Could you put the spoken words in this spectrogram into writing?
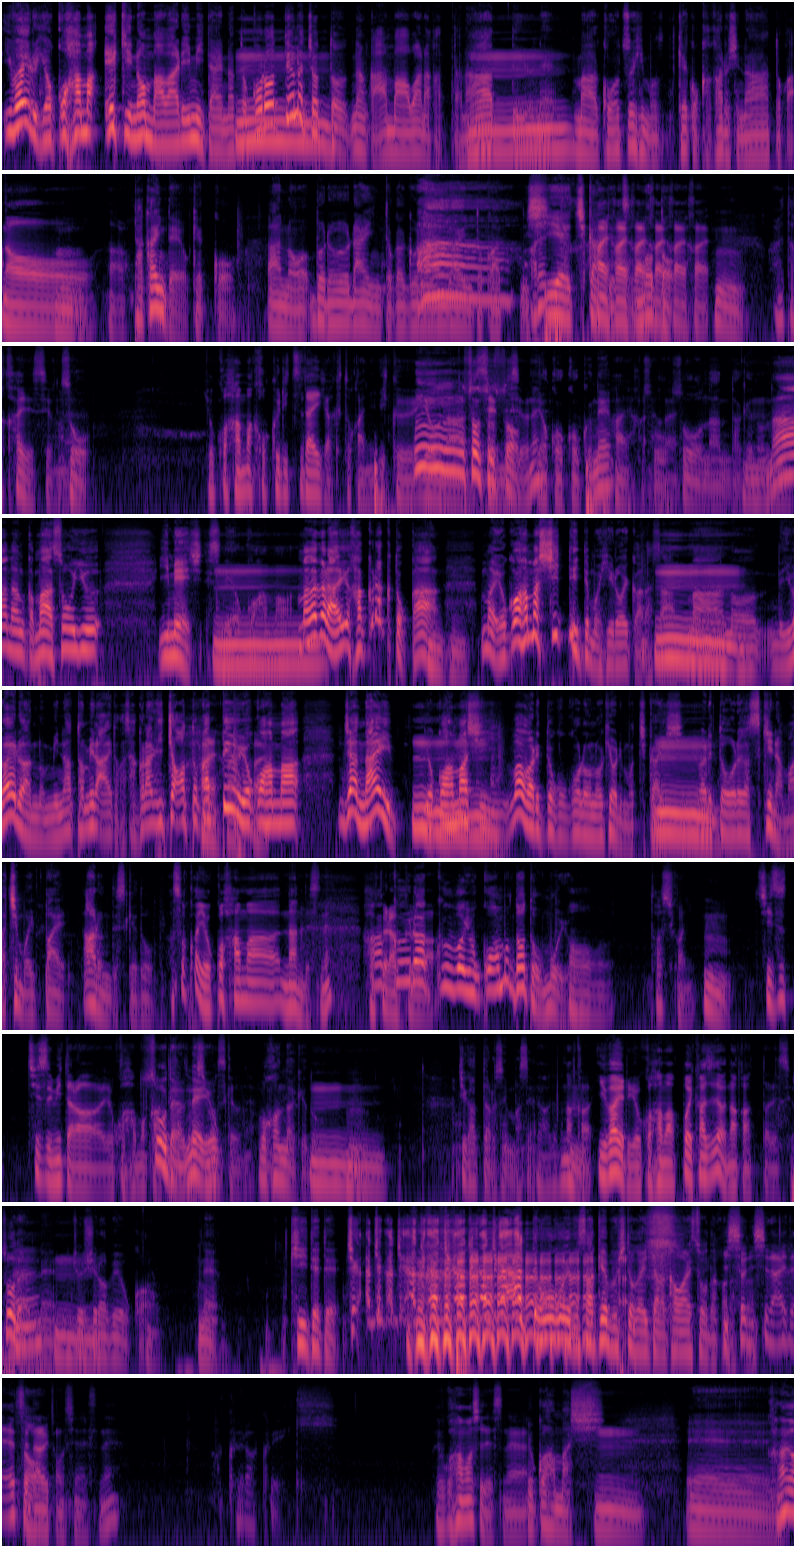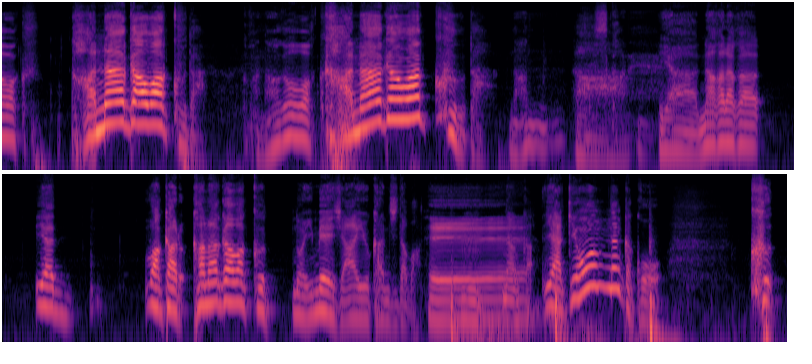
いわゆる横浜駅の周りみたいなところっていうのはちょっとなんかあんま合わなかったなっていうね。うん。まあ交通費も結構かかるしなとか。あーなるほど。高いんだよ結構。あのブルーラインとかグリーンラインとか市営地下鉄元。あれ高いですよね。そう横浜国立大学とかに行くよううなんそうそうそ線ですよね。う横国ね、はいはいはい。そうそうなんだけどな、なんかまあそういうイメージですねうん。横浜は。まあだからああいう博楽とか、まあ、横浜市って言っても広いからさ、うんまあ、あのでいわゆるあのみなとみらいとか桜木町とかっていう横浜じゃないうん横浜市は割と心の距離も近いし、うん割と俺が好きな街もいっぱいあるんですけど。あそこは横浜なんですね博博楽楽はは横浜だと思うよ、確かに。うん、地図地図見たら横浜かそうだよね。って感じがしますけどね。分かんないけど、うん。うん。違ったらすみません。いやでもなんか、いわゆる横浜っぽい感じではなかったですよね。そうだよね、ん。ちょっと調べようか、ね。聞いてて「違う違う違う違う違う違う違う」って大声で叫ぶ人がいたらかわいそうだからさ。一緒にしないでってなるかもしれないですね。博楽駅。横浜市ですね。横浜市、うん。えー。神奈川区。神奈川区だ。神奈川区。神奈川区だ。なんですかねいやーなかなかいやわかる。神奈川区のイメージああいう感じだわ、へえ、なんか。いや基本なんかこう区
